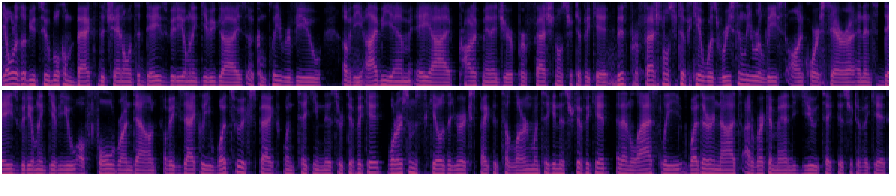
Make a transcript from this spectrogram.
Yo, what is up YouTube? Welcome back to the channel. In today's video, I'm going to give you guys a complete review of the IBM AI Product Manager Professional Certificate. This professional certificate was recently released on Coursera, and in today's video, I'm going to give you a full rundown of exactly what to expect when taking this certificate, what are some skills that you're expected to learn when taking this certificate, and then lastly, whether or not I'd recommend you take this certificate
